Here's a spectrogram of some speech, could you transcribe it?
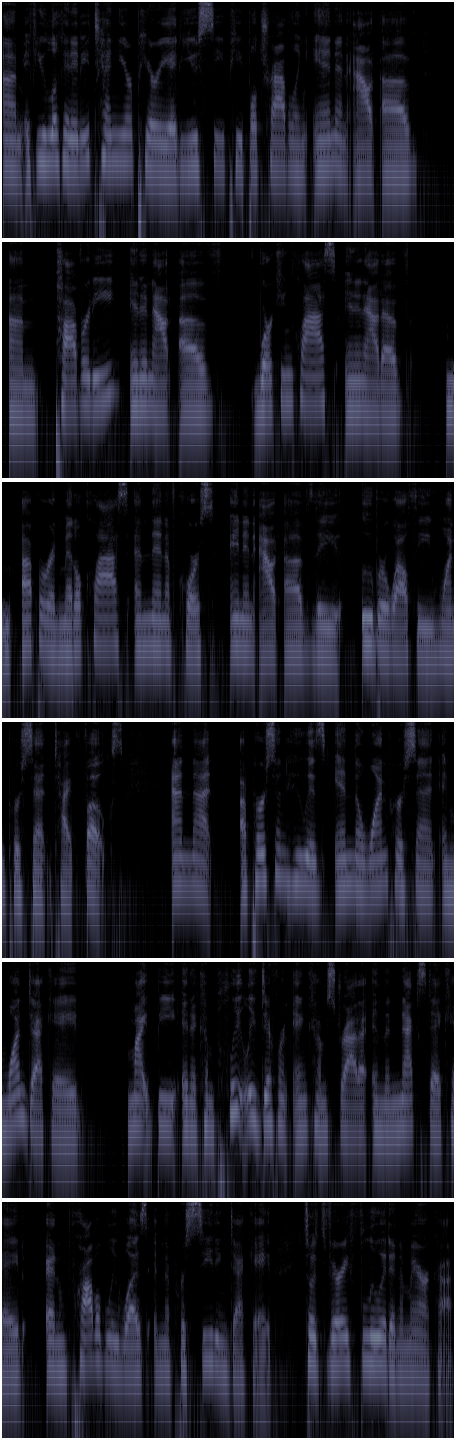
um, if you look at any 10 year period, you see people traveling in and out of um, poverty, in and out of working class, in and out of upper and middle class, and then, of course, in and out of the uber wealthy 1% type folks. And that a person who is in the 1% in one decade might be in a completely different income strata in the next decade and probably was in the preceding decade. So it's very fluid in America,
